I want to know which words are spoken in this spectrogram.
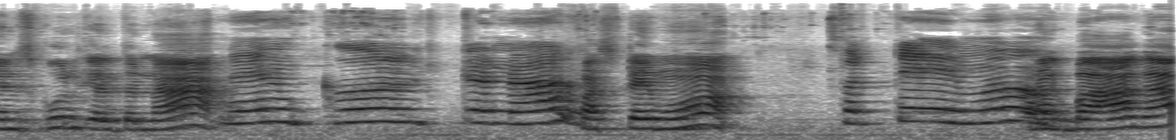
నేను స్కూల్కి వెళ్తున్నా. నేను ఫస్ట్ టైము సత్యము నాకు బాగా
